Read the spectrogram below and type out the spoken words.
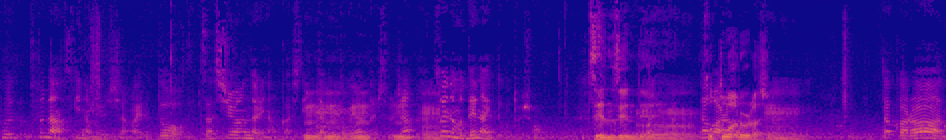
ふ普段好きなミュージシャンがいると雑誌を読んだりなんかしてインタビューとかやったりするじゃん,、うんうんうんそういうのも出ないってことでしょ？全然でうん。断るらしい、うん。だから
